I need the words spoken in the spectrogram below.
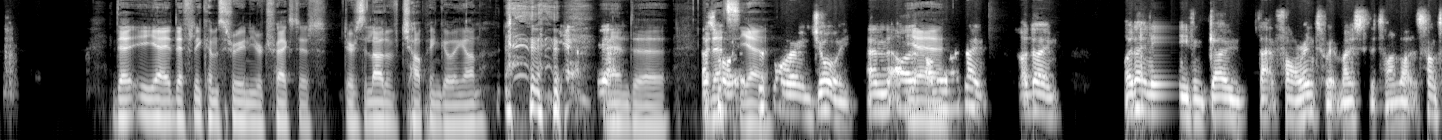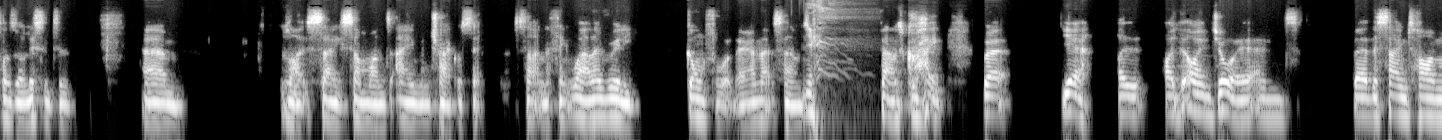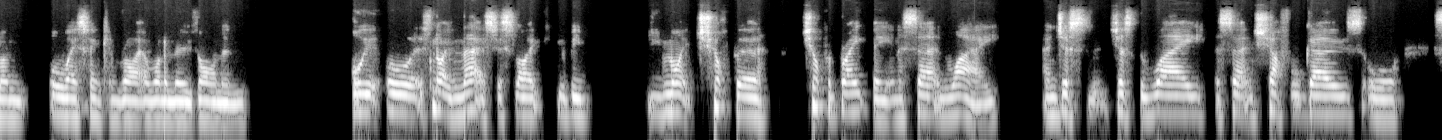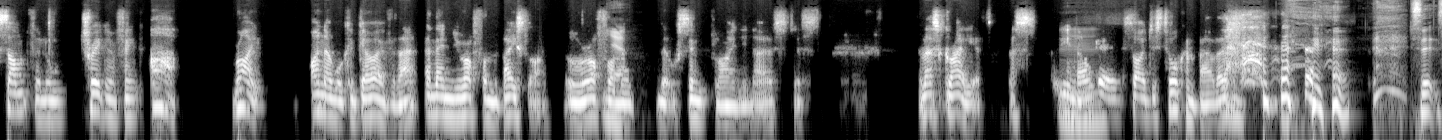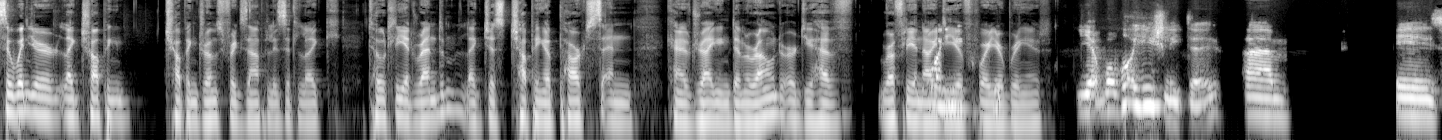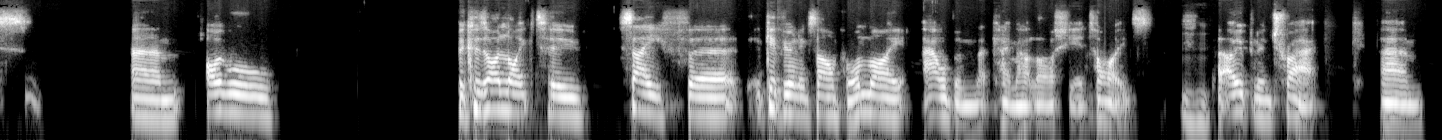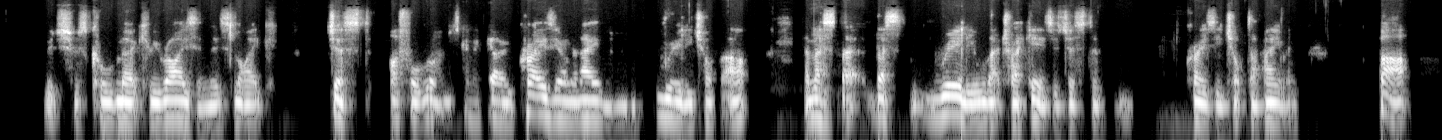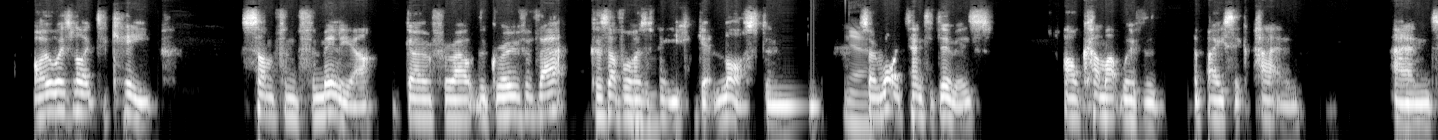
that yeah it definitely comes through in your tracks that there's a lot of chopping going on Yeah, yeah. and uh That's, that's- what, yeah. that's what I enjoy. And I, Yeah. I, mean, I don't, I don't, I don't even go that far into it most of the time. Like sometimes I listen to, um, like say someone's aim and track or se- something. I think, wow, they've really gone for it there, and that sounds. Sounds great. But yeah, I, I I enjoy it, and but at the same time, I'm always thinking, right, I want to move on, and or or it's not even that. It's just like you'll be, you might chop a chop a breakbeat in a certain way, and just just the way a certain shuffle goes or something will trigger and think, ah, oh, right, I know what could go over that, and then you're off on the baseline or off on a little synth line. You know, it's just and that's great. That's you know, I'm getting excited just talking about it. so, so when you're like chopping chopping drums, for example, is it like totally at random, like just chopping up parts and kind of dragging them around, or do you have roughly an idea you, of where you're bringing it? Yeah, well, what I usually do um, is um, I will because I like to say for give you an example. On my album that came out last year tides mm-hmm. the opening track um, which was called mercury rising is like just i thought well i'm just going to go crazy on the Amen and really chop it up. And that's that, that's really all that track is is just a crazy chopped up Amen but i always like to keep something familiar going throughout the groove of that because otherwise mm. I think you can get lost. And yeah. so what I tend to do is I'll come up with the, the basic pattern and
